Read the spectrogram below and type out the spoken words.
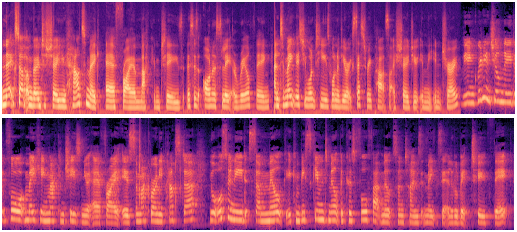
Next up, I'm going to show you how to make air fryer mac and cheese. This is honestly a real thing. And to make this, you want to use one of your accessory parts that I showed you in the intro. The ingredients you'll need for making mac and cheese in your air fryer is some macaroni pasta, You'll also need some milk. It can be skimmed milk because full fat milk sometimes it makes it a little bit too thick.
